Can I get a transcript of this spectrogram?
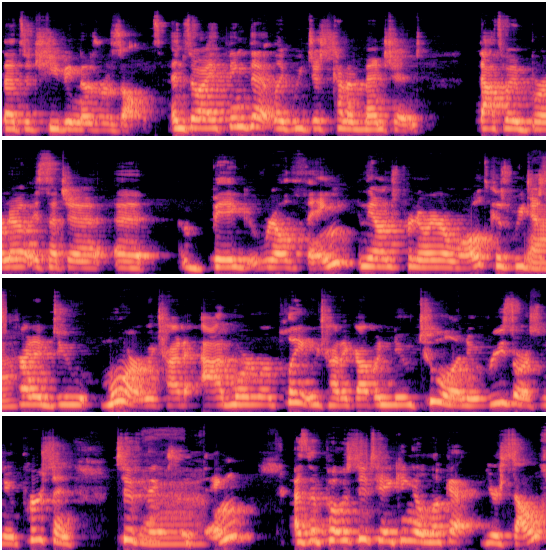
that's achieving those results. And so I think that like we just kind of mentioned, that's why burnout is such a, a, big real thing in the entrepreneurial world because we just try to do more. We try to add more to our plate. We try to grab a new tool, a new resource, a new person to fix the thing, as opposed to taking a look at yourself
